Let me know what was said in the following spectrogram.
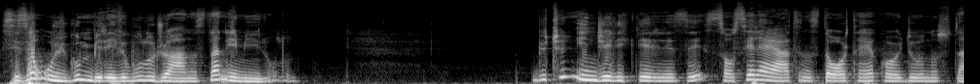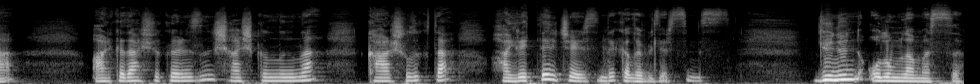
size uygun bir evi bulacağınızdan emin olun. Bütün inceliklerinizi sosyal hayatınızda ortaya koyduğunuzda arkadaşlıklarınızın şaşkınlığına karşılık da hayretler içerisinde kalabilirsiniz. Günün olumlaması.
